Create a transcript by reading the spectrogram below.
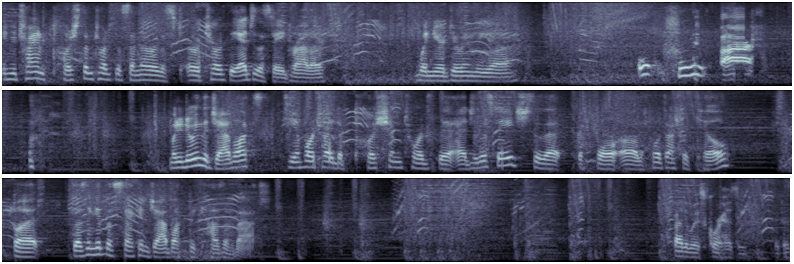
if you try and push them towards the center or the st- or towards the edge of the stage rather, when you're doing the uh, oh fool. Ah, when you're doing the jab locks, TM4 tried to push him towards the edge of the stage so that the four uh, the fourth dash would kill, but doesn't get the second jab lock because of that. by the way, score hasn't. hit.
